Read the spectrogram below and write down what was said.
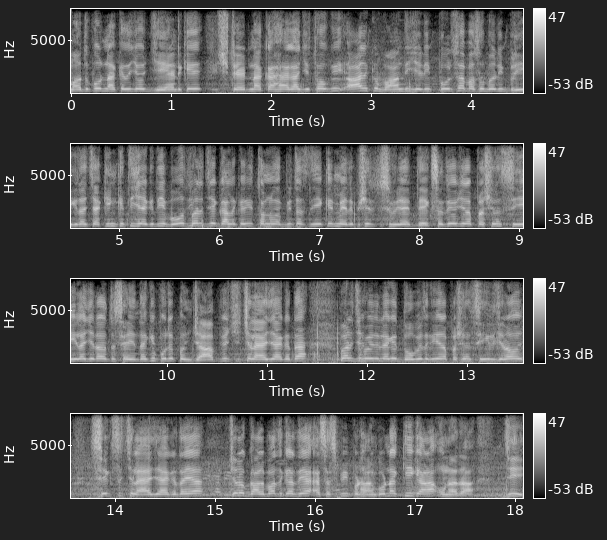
ਮਾਧੋਪੁਰ ਨਾਕੇ ਦੇ ਜੋ ਕੇ ਸਟੇਟ ਨਾਕਾ ਹੈਗਾ, ਜਿੱਥੋਂ ਕਿ ਆਹ ਇੱਕ ਵਾਹਨ ਦੀ ਜਿਹੜੀ ਪੁਲਿਸ ਆ, ਪਾਸੋਂ ਬੜੀ ਬਰੀਕ ਨਾਲ ਚੈਕਿੰਗ ਕੀਤੀ ਜਾਂਦੀ ਹੈ। ਬਹੁਤ ਵਾਰ ਜੇ ਗੱਲ ਕਰੀ ਤੁਹਾਨੂੰ ਅਭੀ ਦੱਸਦੀ ਹੈ ਕਿ ਮੇਰੇ ਪਿੱਛੇ ਤਸਵੀਰਾਂ ਦੇਖ ਸਕਦੇ ਹੋ। ਜਿਹੜਾ ਪ੍ਰਸ਼ਨ ਸੀਲ ਹੈ ਜਿਹੜਾ ਉਹ ਦੱਸਿਆ ਜਾਂਦਾ ਕਿ ਪੂਰੇ ਪੰਜਾਬ ਵਿੱਚ ਚਲਾਇਆ ਜਾਏਗਾ ਤਾਂ ਪਰ ਜਿਵੇਂ ਤੋਂ ਲੈ ਕੇ 2 ਵਜੇ ਤੱਕ ਜਿਹੜਾ ਪ੍ਰਸ਼ਨ ਸੀਲ ਜਿਹੜਾ ਉਹ 6 ਚਲਾਇਆ ਜਾਏਗਾ ਆ। ਚਲੋ, ਗੱਲਬਾਤ ਕਰਦੇ ਆ ਐਸਐਸਪੀ ਪਠਾਨਕੋਟ ਨਾਲ। ਕੀ ਕਹਿਣਾ ਉਹਨਾਂ ਦਾ? ਜੀ।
